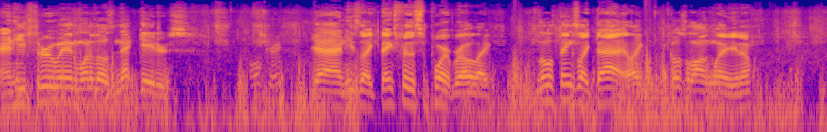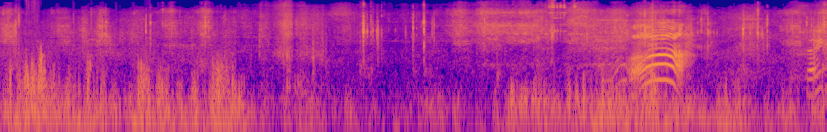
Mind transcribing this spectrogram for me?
And he threw in one of those net gators. Okay. Yeah, and he's like, "Thanks for the support, bro." Like little things like that, like it goes a long way, you know. Ah, Right?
